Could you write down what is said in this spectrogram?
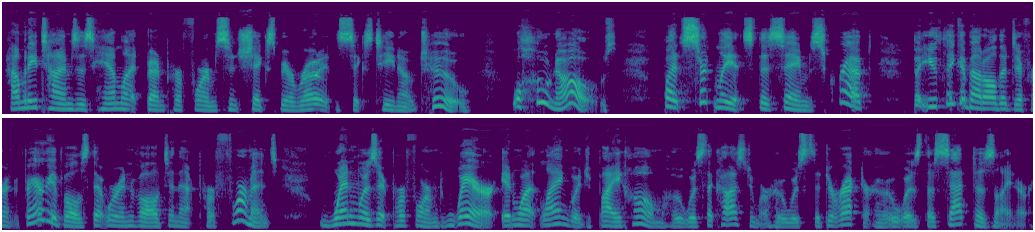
How many times has Hamlet been performed since Shakespeare wrote it in 1602? Well, who knows? But certainly it's the same script. But you think about all the different variables that were involved in that performance. When was it performed? Where? In what language? By whom? Who was the costumer? Who was the director? Who was the set designer?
